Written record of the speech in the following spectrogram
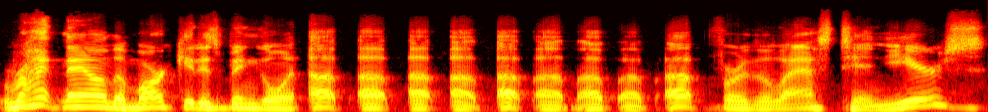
right now, the market has been going up, up, up, up, up, up, up, up, up for the last 10 years.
